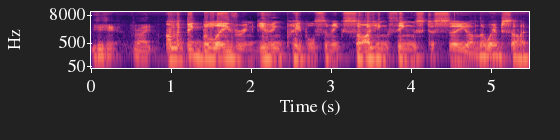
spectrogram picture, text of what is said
Yeah, great. I'm a big believer in giving people some exciting things to see on the website.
